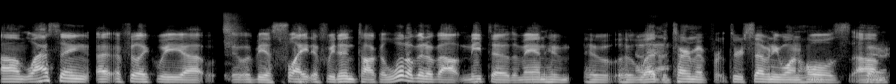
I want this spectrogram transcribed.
Um, last thing, I, I feel like we uh, it would be a slight if we didn't talk a little bit about Mito, the man who who who Oh, led yeah. the tournament for, through 71 holes. Um, Fair.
